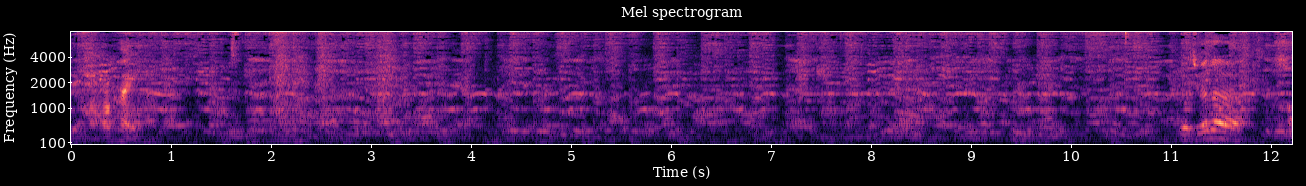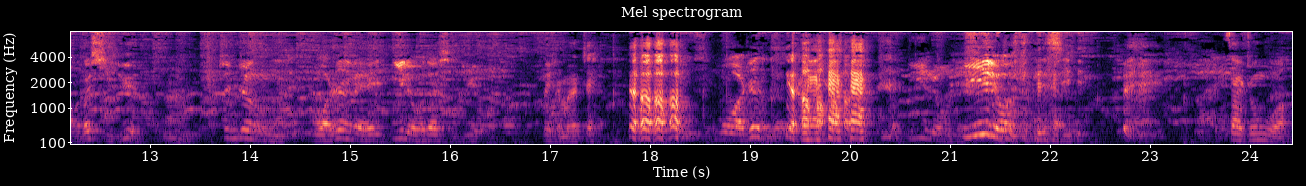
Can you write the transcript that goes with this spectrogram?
得好好看一看。我觉得好的喜剧，嗯，真正我认为一流的喜剧，为什么这？我认为 一流的 一流的分析，在中国，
